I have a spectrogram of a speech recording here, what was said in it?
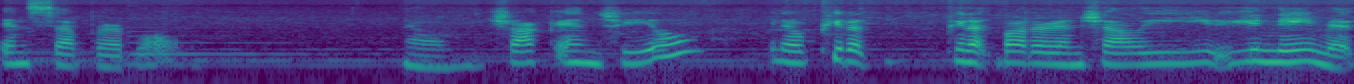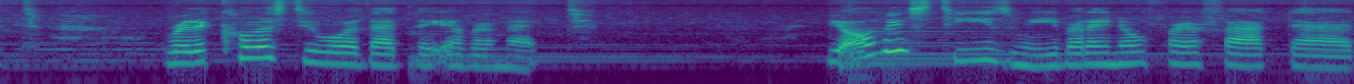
inseparable. You know, Jack and Jill, you know, peanut, peanut butter and jelly, you, you name it. We're the coolest duo that they ever met. You always tease me, but I know for a fact that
